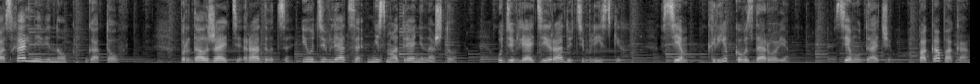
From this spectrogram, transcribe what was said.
Пасхальный венок готов. Продолжайте радоваться и удивляться, несмотря ни на что. Удивляйте и радуйте близких. Всем крепкого здоровья! Всем удачи! Пока-пока!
